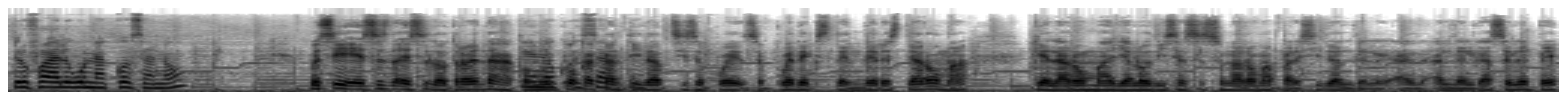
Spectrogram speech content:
trufar alguna cosa, ¿no? Pues sí, esa es, la- esa es la otra ventaja. Con muy poca exacto. cantidad sí se puede, se puede extender este aroma. Que el aroma, ya lo dices, es un aroma parecido al del, al, al del gas LP.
